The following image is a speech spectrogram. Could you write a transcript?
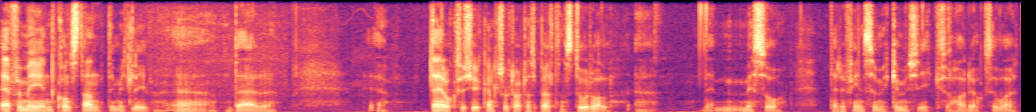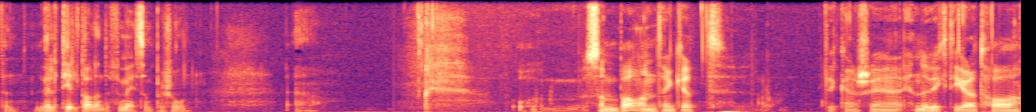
är för mig en konstant i mitt liv. Eh, där, eh, där också kyrkan såklart har spelat en stor roll. Eh, det, med så, där det finns så mycket musik så har det också varit en, väldigt tilltalande för mig som person. Och som barn tänker jag att det kanske är ännu viktigare att ha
